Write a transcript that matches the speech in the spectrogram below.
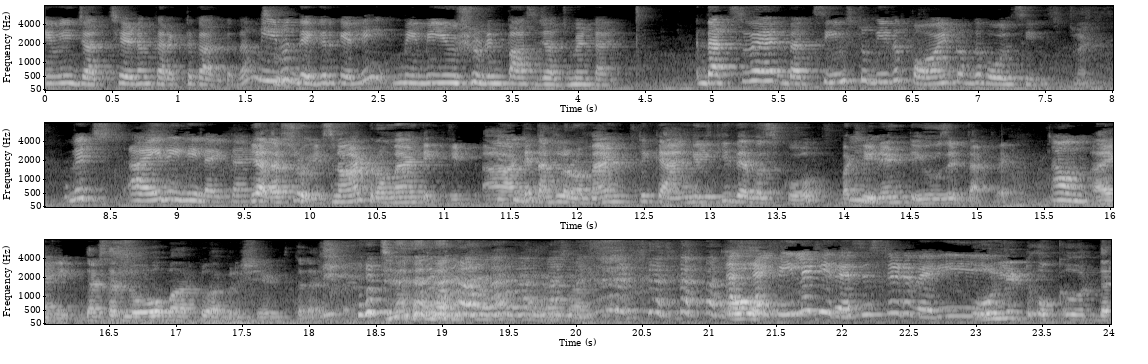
ఏమీ జడ్జ్ చేయడం కరెక్ట్ కాదు కదా. మీరు దగ్గరికి వెళ్ళి maybe you shouldn't pass judgment అని. That's way that seems to be the point of the whole scene which I really like yeah that's true it's not romantic it అంటే దాంట్లో రొమాంటిక్ యాంగిల్కి there was scope but he didn't use it that way అవును. I agree that's a low bar to appreciate the I feel like he resisted very only the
